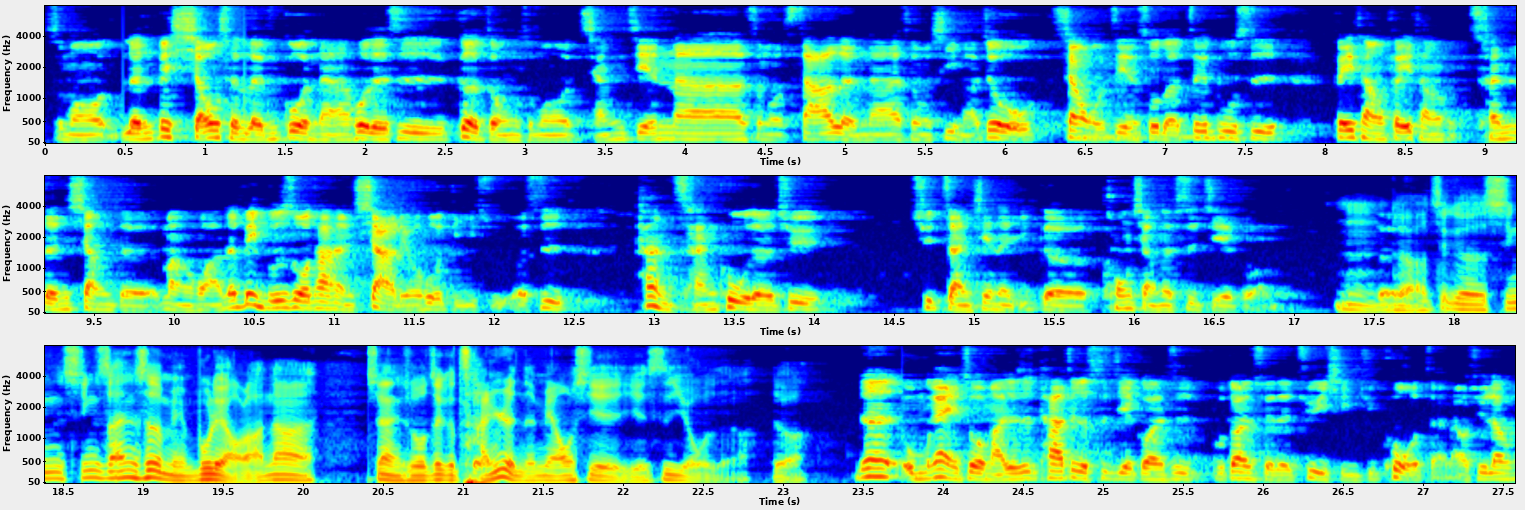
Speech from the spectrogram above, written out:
什么人被削成人棍啊，或者是各种什么强奸啊，什么杀人啊，什么戏码，就像我之前说的，这部是非常非常成人向的漫画，那并不是说它很下流或低俗，而是它很残酷的去去展现了一个空想的世界观。嗯，对啊，这个新新三色免不了了。那虽然说这个残忍的描写也是有的，对吧？那我们刚才也说嘛，就是他这个世界观是不断随着剧情去扩展，然后去让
